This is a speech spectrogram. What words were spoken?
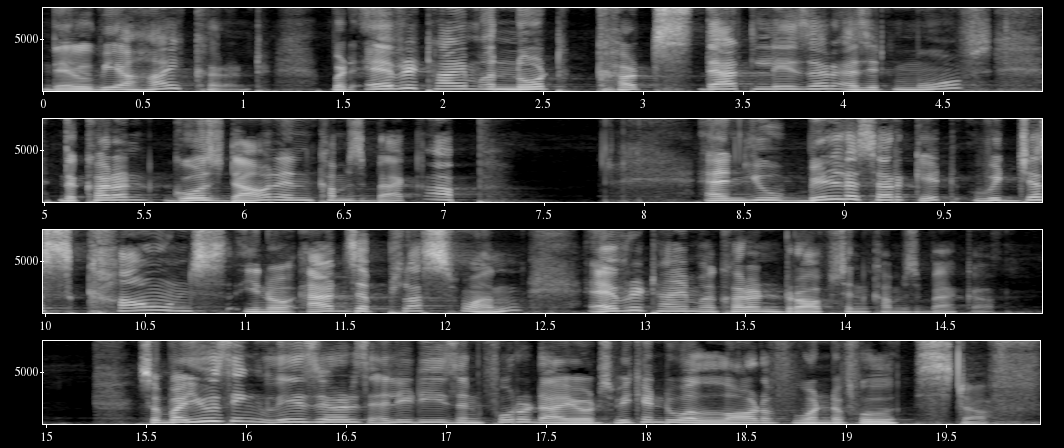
there will be a high current. But every time a note cuts that laser as it moves, the current goes down and comes back up. And you build a circuit which just counts, you know, adds a plus one every time a current drops and comes back up. So by using lasers, LEDs, and photodiodes, we can do a lot of wonderful stuff.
